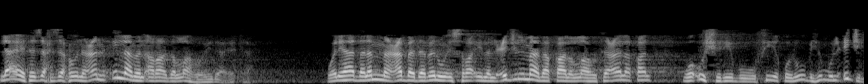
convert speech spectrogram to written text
لا يتزحزحون عنه إلا من أراد الله هدايته. ولهذا لما عبد بنو إسرائيل العجل ماذا قال الله تعالى؟ قال وأشربوا في قلوبهم العجل.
